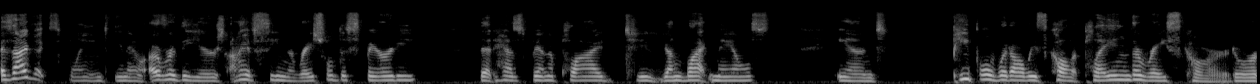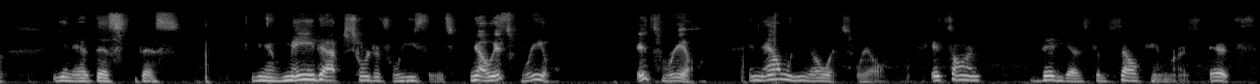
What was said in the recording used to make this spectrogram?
as I've explained, you know, over the years, I have seen the racial disparity that has been applied to young black males. And people would always call it playing the race card or, you know, this, this, you know, made up sort of reasons. No, it's real. It's real. And now we know it's real. It's on videos from cell cameras. It's,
